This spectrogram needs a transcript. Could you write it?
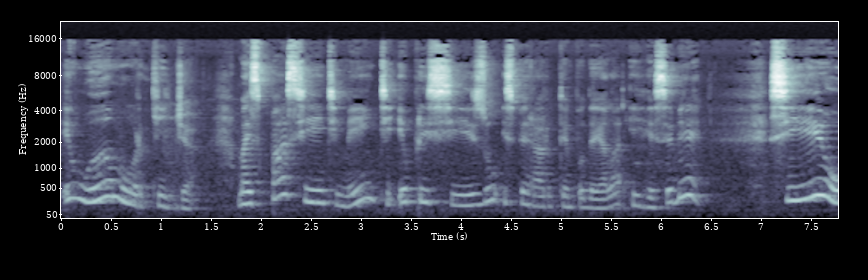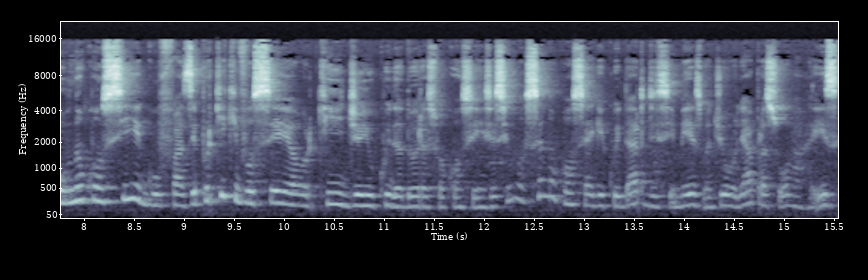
Eu amo orquídea, mas pacientemente eu preciso esperar o tempo dela e receber. Se eu não consigo fazer, por que, que você é a orquídea e o cuidador é a sua consciência? Se você não consegue cuidar de si mesma, de olhar para a sua raiz,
